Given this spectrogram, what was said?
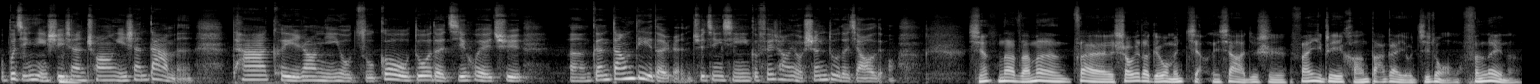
不仅仅是一扇窗，一扇大门，它可以让你有足够多的机会去，嗯，跟当地的人去进行一个非常有深度的交流。行，那咱们再稍微的给我们讲一下，就是翻译这一行大概有几种分类呢？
